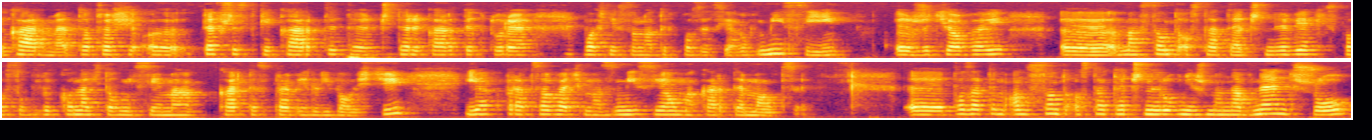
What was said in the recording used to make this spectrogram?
y, karmę. To coś, y, te wszystkie karty, te cztery karty, które właśnie są na tych pozycjach. W misji życiowej ma sąd ostateczny, w jaki sposób wykonać tą misję ma kartę sprawiedliwości, jak pracować ma z misją, ma kartę mocy. Poza tym on sąd ostateczny również ma na wnętrzu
